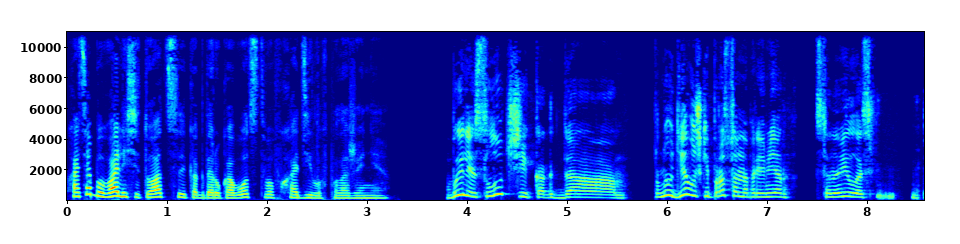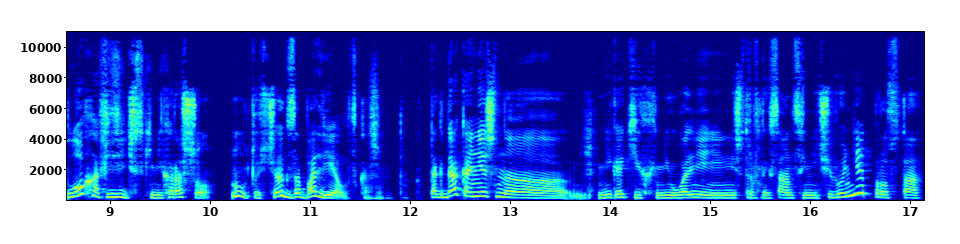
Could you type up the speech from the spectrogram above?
Хотя бывали ситуации, когда руководство входило в положение. Были случаи, когда ну, девушке просто, например, становилось плохо физически, нехорошо. Ну, то есть человек заболел, скажем так. Тогда, конечно, никаких ни увольнений, ни штрафных санкций, ничего нет. Просто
